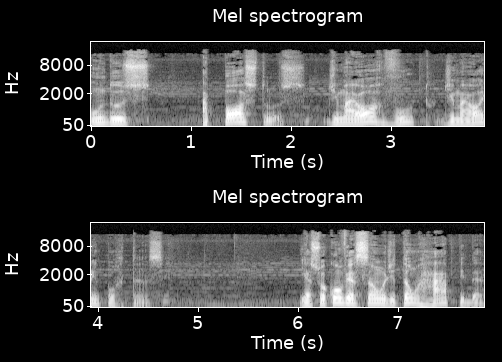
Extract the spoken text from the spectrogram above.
um dos apóstolos de maior vulto, de maior importância. E a sua conversão de tão rápida,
